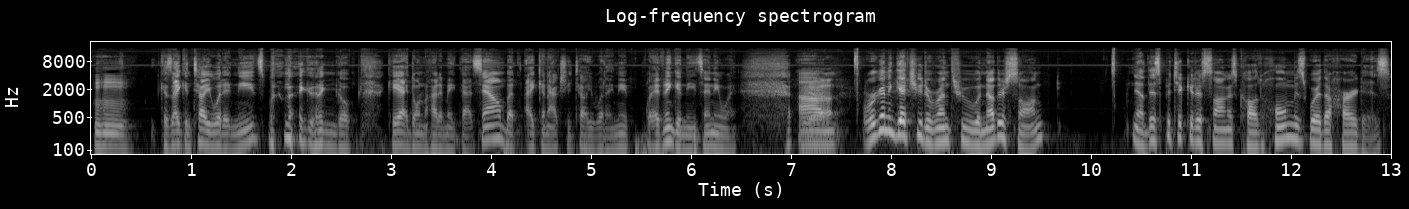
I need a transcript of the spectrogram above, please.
Because I can tell you what it needs, but I can I can go, okay, I don't know how to make that sound, but I can actually tell you what I need, what I think it needs anyway. Um, Yeah. We're gonna get you to run through another song. Now, this particular song is called "Home Is Where the Heart Is,"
